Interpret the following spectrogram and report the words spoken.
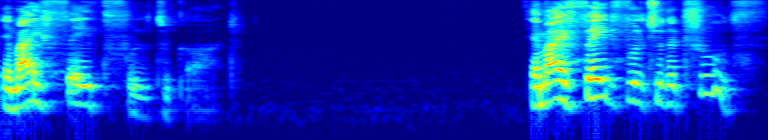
Am I faithful to God? Am I faithful to the truth?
